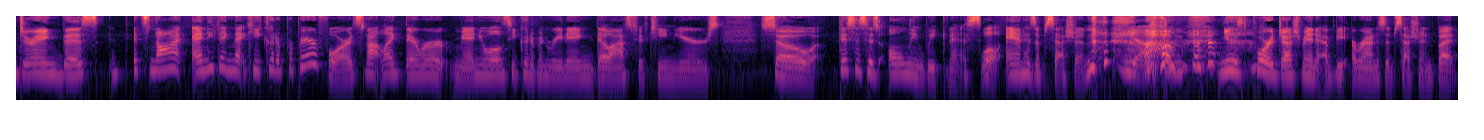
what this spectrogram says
during this. It's not anything that he could have prepared for. It's not like there were manuals he could have been reading the last 15 years. So this is his only weakness. Well and his obsession. Yeah. um, his poor judgment ab- around his obsession. But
